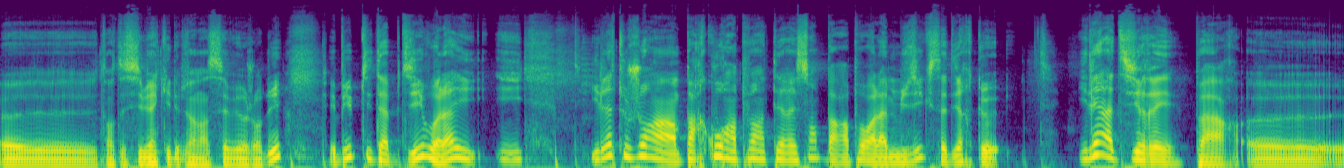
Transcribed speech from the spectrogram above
euh, tant et si bien qu'il ait besoin d'un CV aujourd'hui. Et puis petit à petit voilà il, il, il a toujours un parcours un peu intéressant par rapport à la musique, c'est-à-dire que il est attiré par euh,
